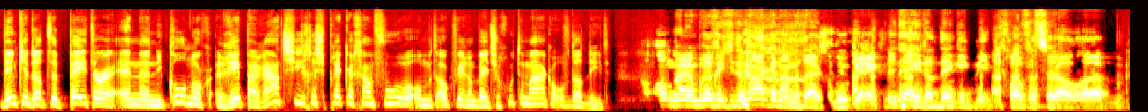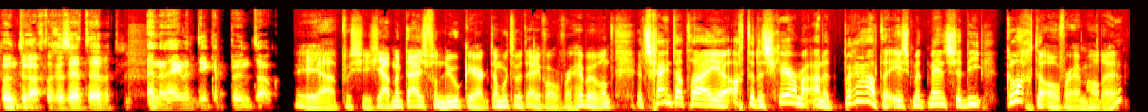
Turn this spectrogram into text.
Denk je dat eh, Peter en Nicole nog reparatiegesprekken gaan voeren om het ook weer een beetje goed te maken of dat niet? Om maar een bruggetje te maken naar Matthijs van Nieuwkerk. Nee, dat denk ik niet. Ik geloof dat ze wel eh, een punt erachter gezet hebben. En een hele dikke punt ook. Ja, precies. Ja, Matthijs van Nieuwkerk, daar moeten we het even over hebben. Want het schijnt dat hij eh, achter de schermen aan het praten is met mensen die klachten over hem hadden.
